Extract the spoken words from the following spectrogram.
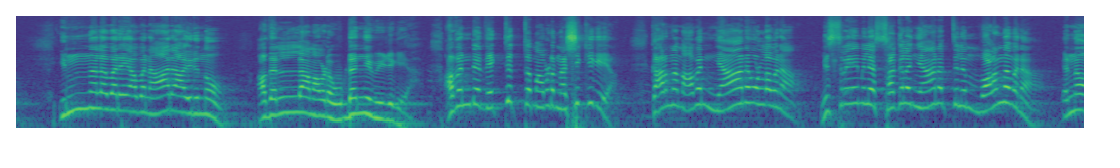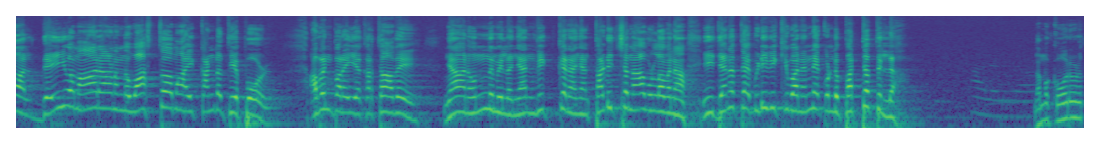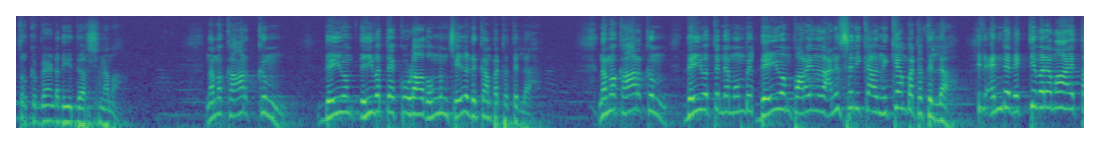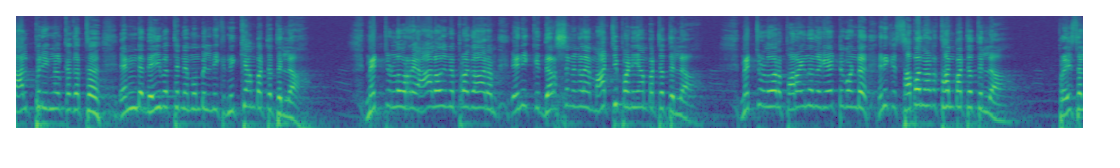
ഇന്നലെ വരെ അവൻ ആരായിരുന്നോ അതെല്ലാം അവിടെ ഉടഞ്ഞു വീഴുകയാണ് അവന്റെ വ്യക്തിത്വം അവിടെ നശിക്കുകയാണ് കാരണം അവൻ ജ്ഞാനമുള്ളവനാ. മിശ്രൈമിലെ സകല ജ്ഞാനത്തിലും വളർന്നവനാ. എന്നാൽ ദൈവം ആരാണെന്ന് വാസ്തവമായി കണ്ടെത്തിയപ്പോൾ അവൻ പറയുക കർത്താവേ ഞാൻ ഒന്നുമില്ല ഞാൻ വിക്കന ഞാൻ തടിച്ച നാവുള്ളവനാ. ഈ ജനത്തെ വിടിവിക്കുവാൻ എന്നെ കൊണ്ട് പറ്റത്തില്ല. നമുക്ക് ഓരോരുത്തർക്കും വേണ്ടത് ഈ ദർശനമാണ് നമുക്കാർക്കും ദൈവം ദൈവത്തെ കൂടാതെ ഒന്നും ചെയ്തെടുക്കാൻ പറ്റത്തില്ല. നമുക്കാർക്കും ദൈവത്തിന്റെ മുമ്പിൽ ദൈവം പറയുന്നത് അനുസരിക്കാതെ നിൽക്കാൻ പറ്റത്തില്ല. എന്റെ വ്യക്തിപരമായ താല്പര്യങ്ങൾക്കകത്ത് എന്റെ ദൈവത്തിന്റെ മുമ്പിൽ എനിക്ക് നിൽക്കാൻ പറ്റത്തില്ല. മറ്റുള്ളവരുടെ ആലോചന പ്രകാരം എനിക്ക് ദർശനങ്ങളെ മാറ്റിപ്പണിയാൻ പറ്റത്തില്ല. മറ്റുള്ളവർ പറയുന്നത് കേട്ടുകൊണ്ട് എനിക്ക് സഭ നടത്താൻ പറ്റത്തില്ല. പ്രൈസ്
